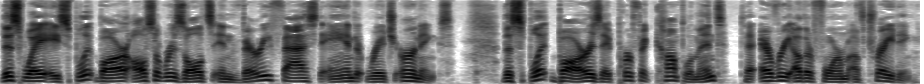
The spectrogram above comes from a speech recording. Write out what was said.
This way, a split bar also results in very fast and rich earnings. The split bar is a perfect complement to every other form of trading.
